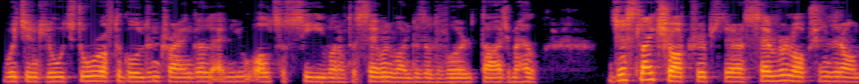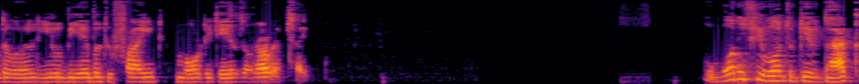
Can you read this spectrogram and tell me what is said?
which includes tour of the Golden Triangle and you also see one of the seven wonders of the world, Taj Mahal. Just like short trips, there are several options around the world. You'll be able to find more details on our website. What if you want to give back?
